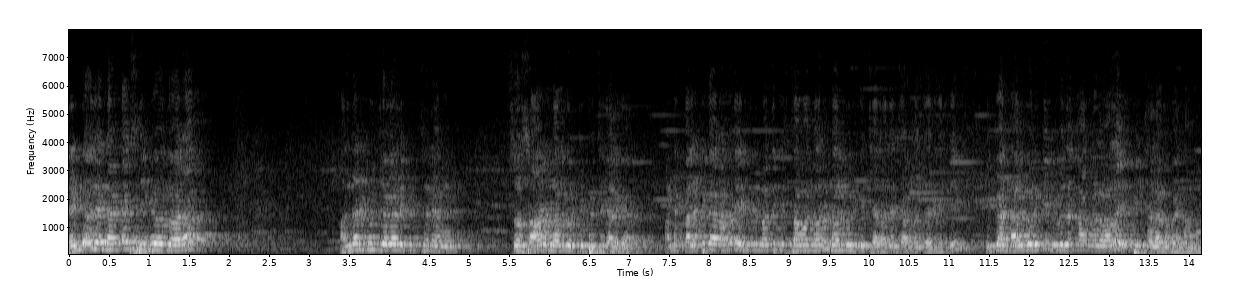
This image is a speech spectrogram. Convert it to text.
రెండోది ఏంటంటే సిబిఓ ద్వారా అందరికీ ఉద్యోగాలు ఇప్పించలేము. సో సారు నలుగురికి ఇప్పించగలిగారు. అంటే కలెక్టర్ గారు అప్పుడు ఎనిమిది మందికి ఇస్తామన్నారు నలుగురికి ఇచ్చారు. అదే చెప్పడం జరిగింది. ఇంకా నలుగురికి వివిధ కారణాల వల్ల ఇప్పించలేకపోయినాము.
